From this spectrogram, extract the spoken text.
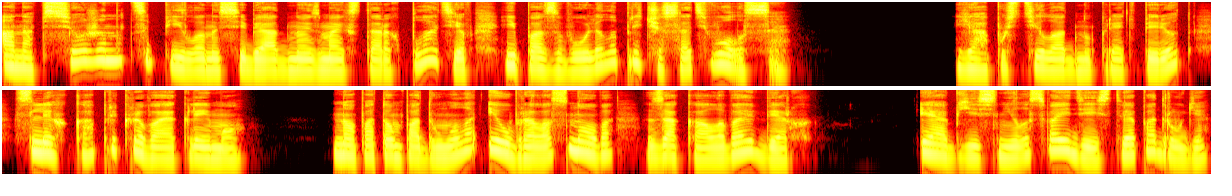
Она все же нацепила на себя одно из моих старых платьев и позволила причесать волосы. Я опустила одну прядь вперед, слегка прикрывая клеймо. Но потом подумала и убрала снова, закалывая вверх. И объяснила свои действия подруге.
